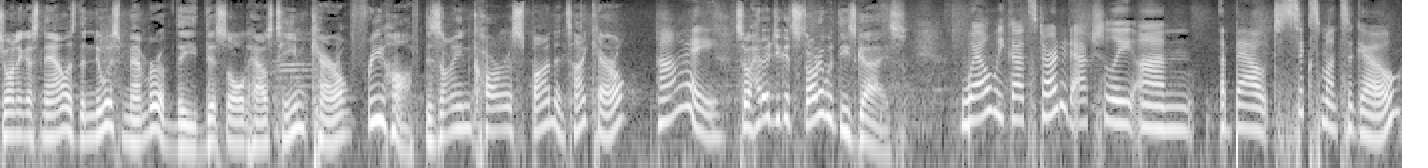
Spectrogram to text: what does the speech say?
Joining us now is the newest member of the This Old House team, Carol Freehoff, design correspondent. Hi, Carol. Hi. So, how did you get started with these guys? Well, we got started actually um, about six months ago,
